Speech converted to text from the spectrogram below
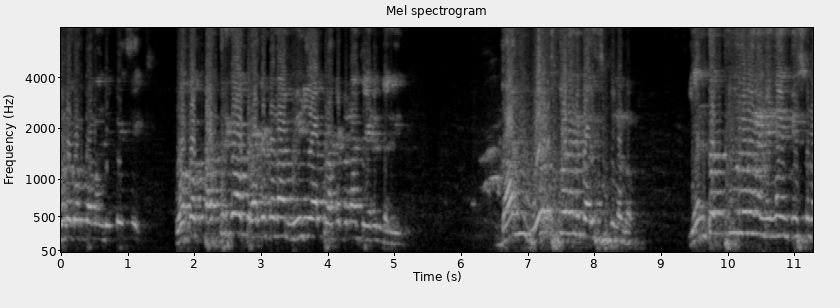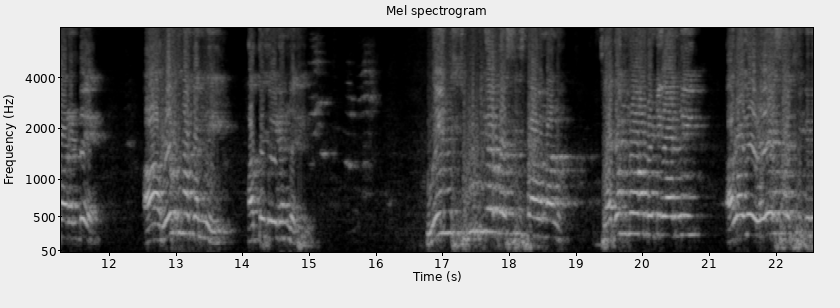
ఓడగొడతానని చెప్పేసి ఒక పత్రికా ప్రకటన మీడియా ప్రకటన చేయడం జరిగింది. దాన్ని ఓర్చుకోలేని పరిస్థితులలో ఎంత తీవ్రమైన నిర్ణయం తీసుకున్నారంటే ఆ రోజున అతన్ని హత్య చేయడం జరిగింది. నేను సూటిగా ప్రశ్నిస్తా ఉన్నాను. జగన్మోహన్ రెడ్డి గారిని అలాగే వైఎస్ఆర్సీపీ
